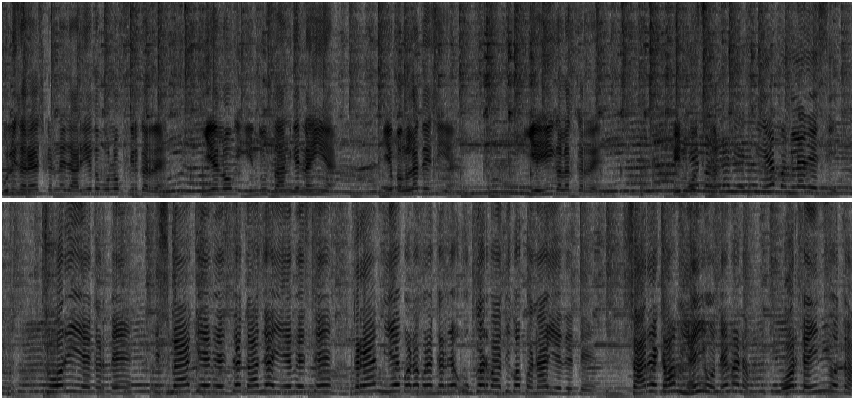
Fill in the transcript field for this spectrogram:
पुलिस अरेस्ट करने जा रही है तो वो लोग फिर कर रहे हैं। ये लोग हिंदुस्तान के नहीं हैं। ये बांग्लादेशी हैं। यही गलत कर रहे हैं। इनको बांग्लादेशी बांग्लादेशी। चोरी ये करते हैं। स्मैक ये बेचते हैं, गांजा ये बेचते हैं क्राइम ये बड़ा बड़ा कर रहे हैं, उग्रवादी को पनाह ये देते हैं। सारे काम यही होते हैं मैडम, और कहीं नहीं होता।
